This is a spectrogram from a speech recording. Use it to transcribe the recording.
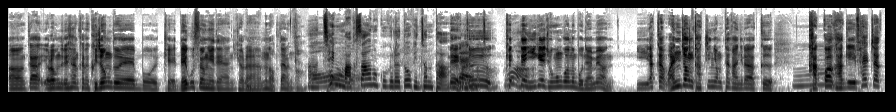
어, 그러니까 여러분들이 생각하는 그 정도의 뭐 이렇게 내구성에 대한 결함은 없다는 거. 아, 오. 책막 쌓아놓고 그래도 괜찮다. 네, 네, 그 맞아. 게- 우와. 근데 이게 좋은 거는 뭐냐면 이 약간 완전 각진 형태가 아니라 그 음. 각과 각이 살짝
